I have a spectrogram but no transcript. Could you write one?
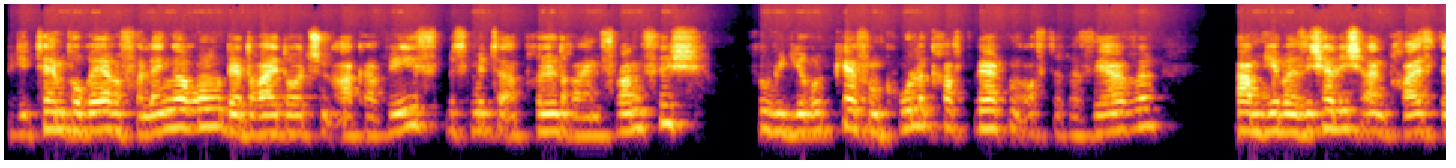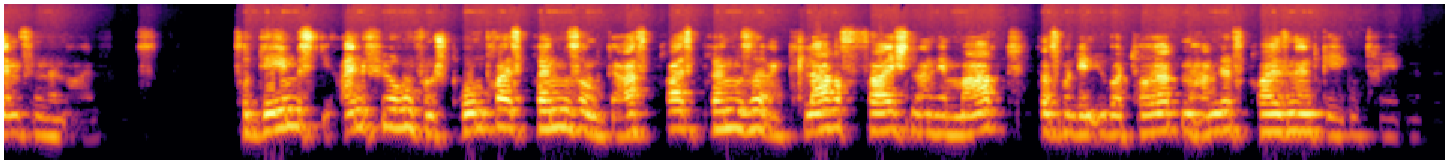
wie die temporäre Verlängerung der drei deutschen AKWs bis Mitte April 2023 sowie die Rückkehr von Kohlekraftwerken aus der Reserve haben hierbei sicherlich einen preisdämpfenden. Zudem ist die Einführung von Strompreisbremse und Gaspreisbremse ein klares Zeichen an den Markt, dass man den überteuerten Handelspreisen entgegentreten will.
